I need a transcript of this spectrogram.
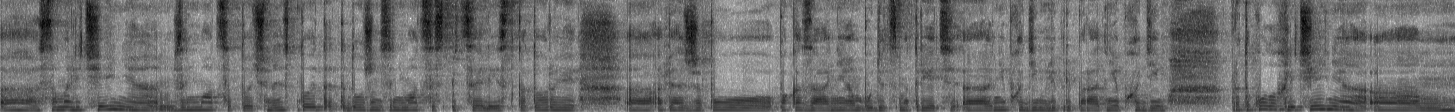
Э, Самолечение заниматься точно не стоит. Это должен заниматься специалист, который, э, опять же, по показаниям будет смотреть, э, необходим ли препарат, необходим. Протоколах лечения эм,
